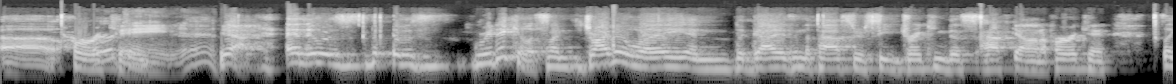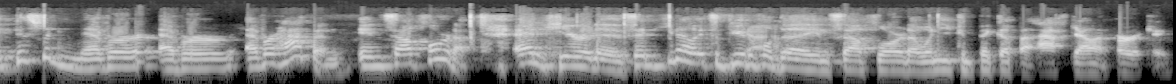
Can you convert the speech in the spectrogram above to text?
uh, hurricane. hurricane yeah. yeah. And it was, it was ridiculous. And I'm driving away and the guy is in the passenger seat drinking this half gallon of hurricane. It's like, this would never, ever, ever happen in South Florida. And here it is. And, you know, it's a beautiful yeah. day in South Florida when you can pick up a half gallon hurricane.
